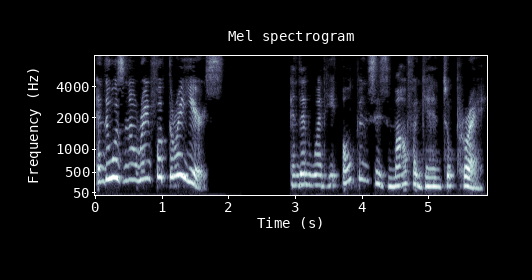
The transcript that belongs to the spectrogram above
And there was no rain for three years. And then when he opens his mouth again to pray,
